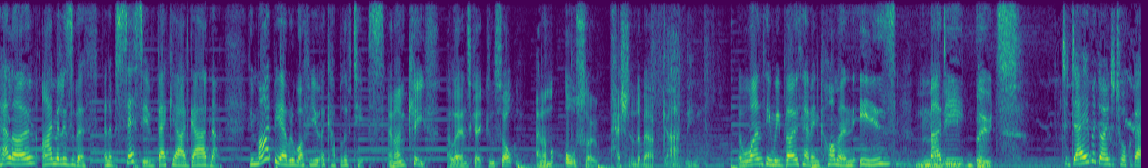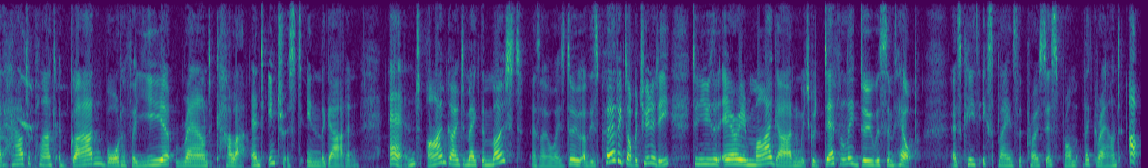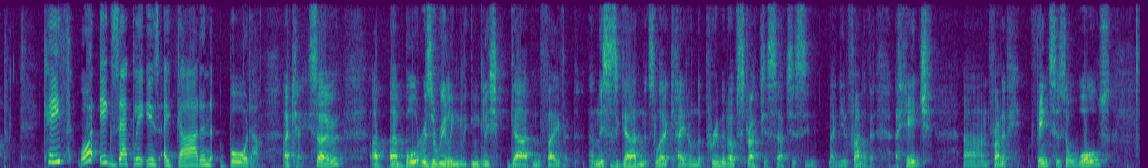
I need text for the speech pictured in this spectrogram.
Hello, I'm Elizabeth, an obsessive backyard gardener who might be able to offer you a couple of tips. And I'm Keith, a landscape consultant, and I'm also passionate about gardening. The one thing we both have in common is muddy, boots. Today we're going to talk about how to plant a garden border for year round colour and interest in the garden. And I'm going to make the most, as I always do, of this perfect opportunity to use an area in my garden which could definitely do with some help, as Keith explains the process from the ground up. Keith, what exactly is a garden border? Okay, so a, a border is a real English garden favourite, and this is a garden that's located on the perimeter of structures such as in, maybe in front of a, a hedge, uh, in front of fences or walls,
